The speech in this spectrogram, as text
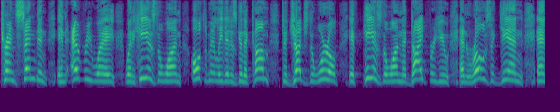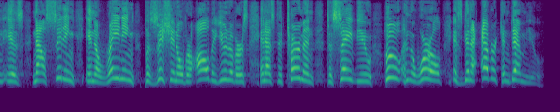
transcendent in every way, when He is the one ultimately that is going to come to judge the world, if He is the one that died for you and rose again and is now sitting in a reigning position over all the universe and has determined to save you, who in the world is going to ever condemn you?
